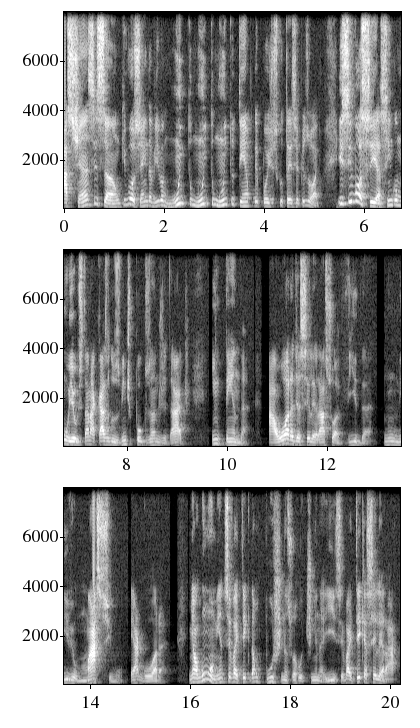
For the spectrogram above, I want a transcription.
as chances são que você ainda viva muito, muito, muito tempo depois de escutar esse episódio. E se você, assim como eu, está na casa dos 20 e poucos anos de idade, entenda, a hora de acelerar a sua vida num nível máximo é agora. Em algum momento você vai ter que dar um push na sua rotina aí, você vai ter que acelerar.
